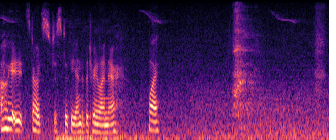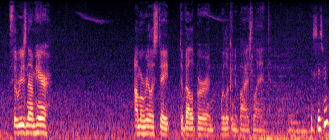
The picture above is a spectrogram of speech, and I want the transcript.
Oh, it starts just at the end of the tree line there. Why? It's the reason I'm here. I'm a real estate developer and we're looking to buy his land. Excuse me?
